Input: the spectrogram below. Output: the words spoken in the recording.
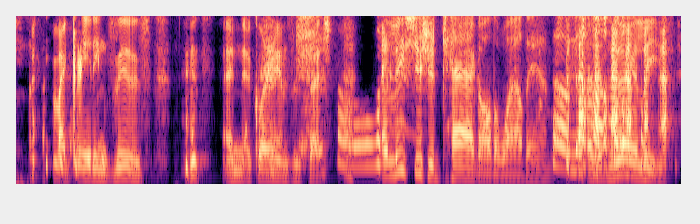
by creating zoos and aquariums and such. Oh, At least you should tag all the wild animals. oh no. At the very least,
